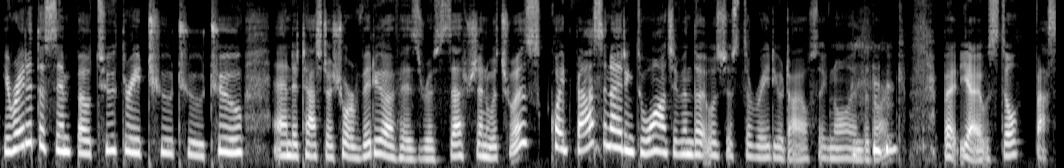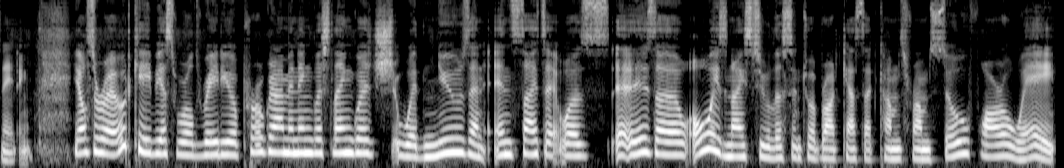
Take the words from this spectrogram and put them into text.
He rated the SINPO 23222 and attached a short video of his reception, which was quite fascinating to watch, even though it was just a radio dial signal in the dark. but yeah, it was still fascinating. He also wrote KBS World Radio program in English language with news and insights. It was it is uh, always nice to listen to a broadcast that comes from so far away.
